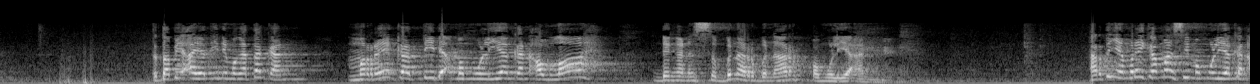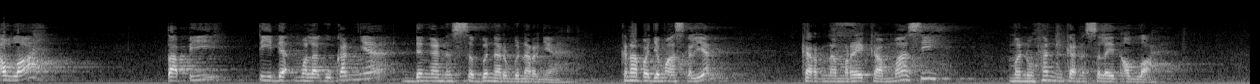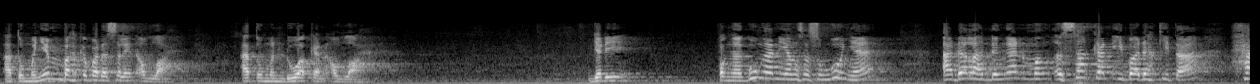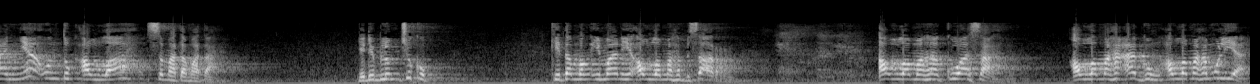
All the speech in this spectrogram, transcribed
Tetapi ayat ini mengatakan mereka tidak memuliakan Allah dengan sebenar-benar pemuliaan. Artinya mereka masih memuliakan Allah tapi tidak melakukannya dengan sebenar-benarnya. Kenapa jemaah sekalian? Karena mereka masih menuhankan selain Allah atau menyembah kepada selain Allah atau menduakan Allah. Jadi pengagungan yang sesungguhnya adalah dengan mengesahkan ibadah kita hanya untuk Allah semata-mata. Jadi belum cukup kita mengimani Allah Maha Besar, Allah Maha Kuasa, Allah Maha Agung, Allah Maha Mulia.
